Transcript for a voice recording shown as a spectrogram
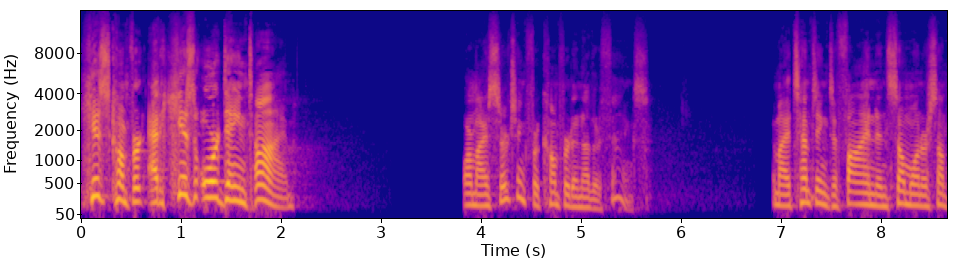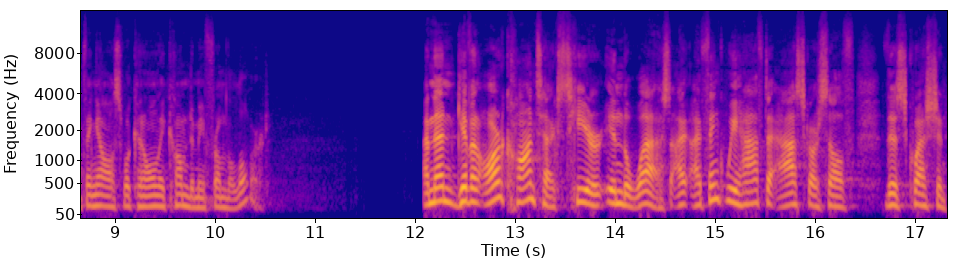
His comfort at His ordained time? Or am I searching for comfort in other things? Am I attempting to find in someone or something else what can only come to me from the Lord? And then, given our context here in the West, I, I think we have to ask ourselves this question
